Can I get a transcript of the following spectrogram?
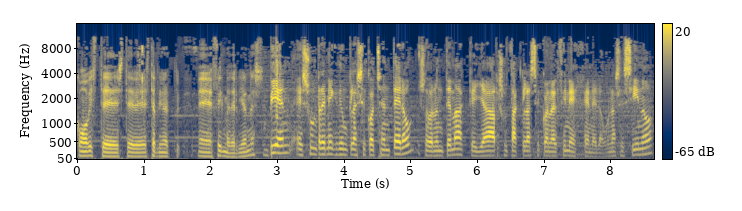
¿Cómo viste este este primer eh, filme del viernes? Bien, es un remake de un clásico ochentero sobre un tema que ya resulta clásico en el cine de género. Un asesino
